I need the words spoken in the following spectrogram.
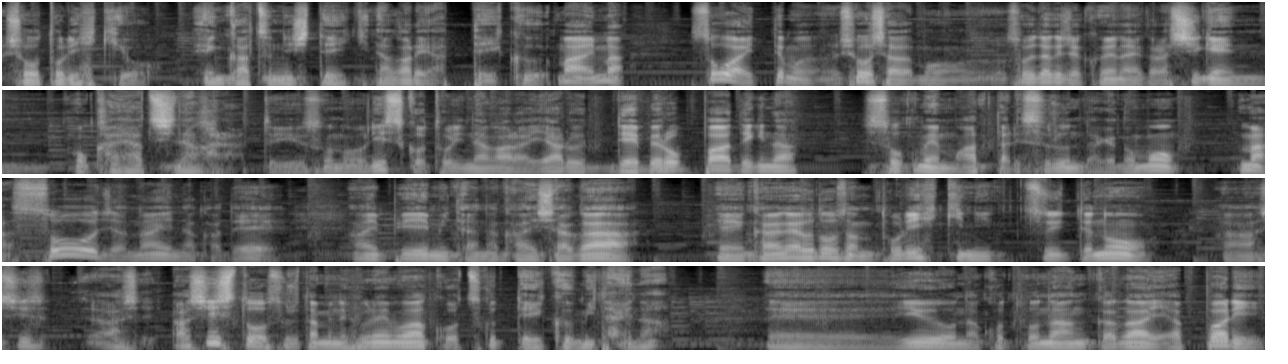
商取引を円滑にしていきながらやっていく。まあ今そうは言っても商社もそれだけじゃ食えないから資源を開発しながらというそのリスクを取りながらやるデベロッパー的な側面もあったりするんだけどもまあそうじゃない中で IPA みたいな会社が、え、海外不動産の取引についてのアシアシストをするためのフレームワークを作っていくみたいな、えー、いうようなことなんかがやっぱり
